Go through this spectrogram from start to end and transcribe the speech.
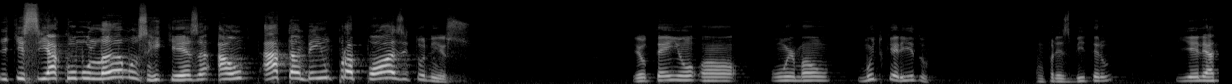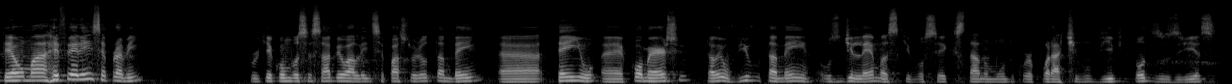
e que se acumulamos riqueza, há, um, há também um propósito nisso. Eu tenho uh, um irmão muito querido, um presbítero, e ele é até uma referência para mim, porque, como você sabe, eu, além de ser pastor, eu também uh, tenho uh, comércio, então eu vivo também os dilemas que você que está no mundo corporativo vive todos os dias.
